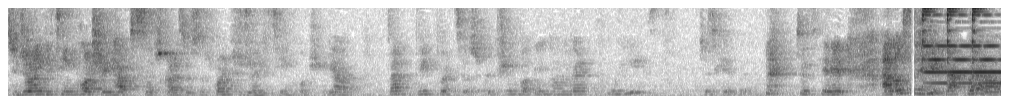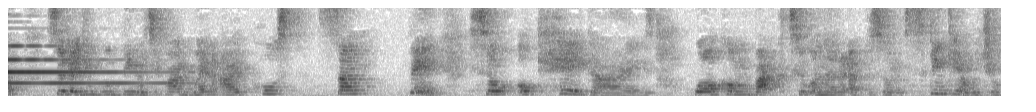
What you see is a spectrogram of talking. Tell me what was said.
to join the Team Posher, you have to subscribe, so subscribe to join the Team Posher, yeah. That big red subscription button down there, please. Just hit it. Just hit it. And also hit that bell so that you would be notified when i post something so okay guys. Welcome back to another episode of skincare with your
